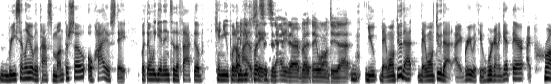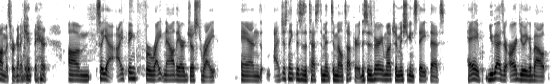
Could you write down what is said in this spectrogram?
recently over the past month or so, Ohio State. But then we get into the fact of can you put I mean, Ohio you put State? Cincinnati there, but they won't do that. you they won't do that. They won't do that. I agree with you. We're gonna get there. I promise we're gonna get there. Um, so yeah, I think for right now they are just right. And I just think this is a testament to Mel Tucker. This is very much a Michigan State that's, hey, you guys are arguing about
